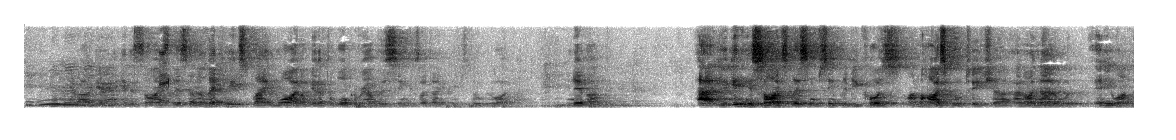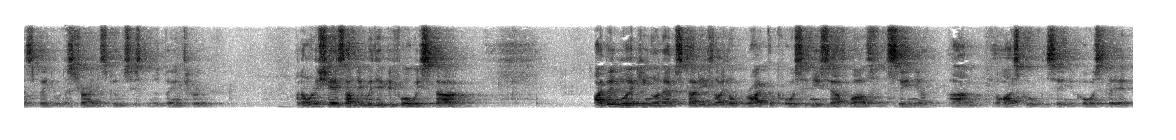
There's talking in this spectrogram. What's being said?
You are going to get a science lesson. And let me explain why. And I'm going to have to walk around with this thing because I don't think still do I? Never. Uh, you're getting a science lesson simply because I'm a high school teacher and I know what anyone that's been to an Australian school system has been through. And I want to share something with you before we start. I've been working on app studies. I helped write the course in New South Wales for the senior, um, for the high school, for the senior course there.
